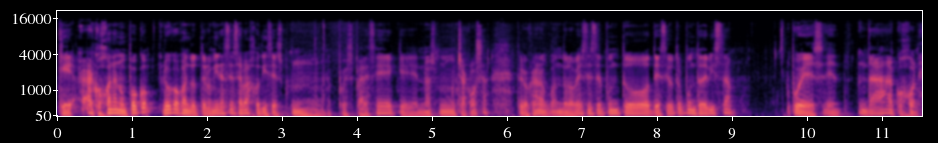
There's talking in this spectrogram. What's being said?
que acojonan un poco. Luego cuando te lo miras desde abajo dices, mmm, pues parece que no es mucha cosa. Pero claro, cuando lo ves desde el punto, desde otro punto de vista, pues eh, da acojone.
